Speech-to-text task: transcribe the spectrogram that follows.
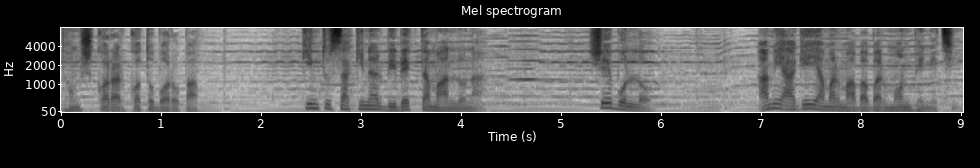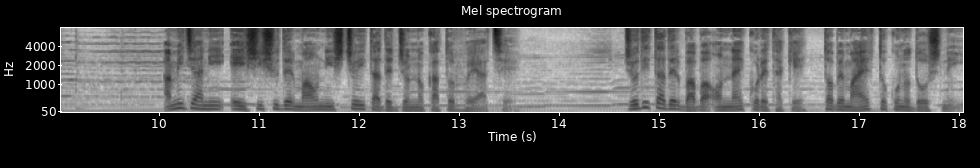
ধ্বংস করার কত বড় পাপ। কিন্তু সাকিনার বিবেক তা মানল না। সে বলল, আমি আগেই আমার মা বাবার মন ভেঙেছি। আমি জানি এই শিশুদের মাও নিশ্চয়ই তাদের জন্য কাতর হয়ে আছে। যদি তাদের বাবা অন্যায় করে থাকে, তবে মায়ের তো কোনো দোষ নেই।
